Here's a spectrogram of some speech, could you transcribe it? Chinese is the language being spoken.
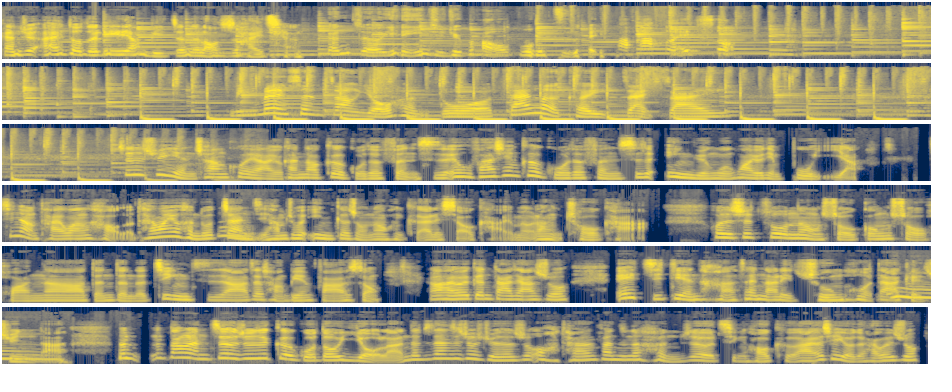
感觉爱豆的力量比真的老师还强，跟哲言一起去跑步之类的。没错，迷妹肾脏有很多，摘了可以再摘。这次去演唱会啊，有看到各国的粉丝，哎，我发现各国的粉丝的应援文化有点不一样。先讲台湾好了，台湾有很多站姐，嗯、他们就会印各种那种很可爱的小卡，有没有让你抽卡，或者是做那种手工手环啊等等的镜子啊，在场边发送，然后还会跟大家说，哎，几点啊，在哪里出没，大家可以去拿。嗯、那那当然，这个就是各国都有啦，但但是就觉得说，哇，台湾饭真的很热情，好可爱，而且有的还会说。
